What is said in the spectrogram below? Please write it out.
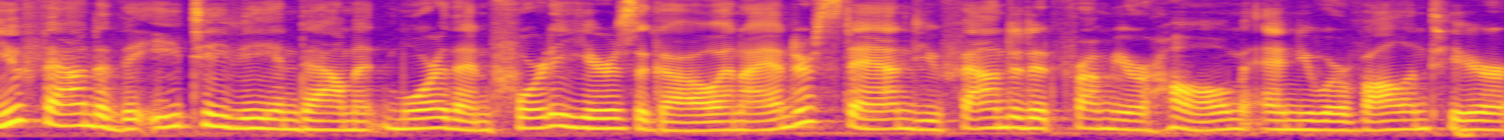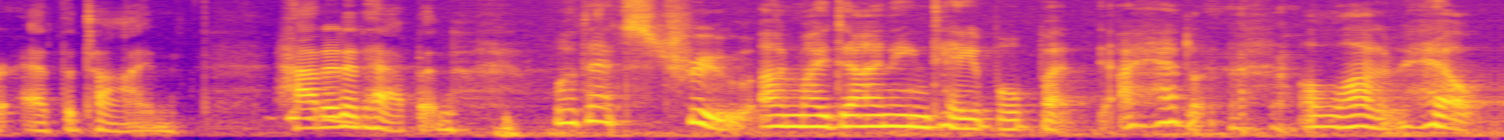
You founded the ETV Endowment more than 40 years ago, and I understand you founded it from your home and you were a volunteer at the time. How did it happen? Well, that's true on my dining table, but I had a, a lot of help.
